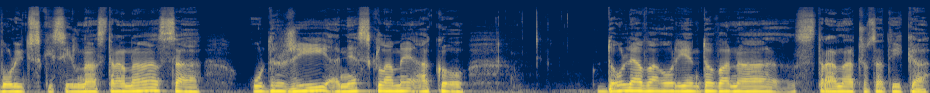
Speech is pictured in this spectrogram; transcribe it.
voličsky silná strana, sa udrží a nesklame ako doľava orientovaná strana, čo sa týka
